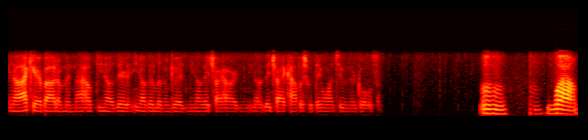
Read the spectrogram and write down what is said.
you know I care about them, and I hope you know they're you know they're living good. And, you know they try hard, and you know they try to accomplish what they want to in their goals. Mhm. Wow.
